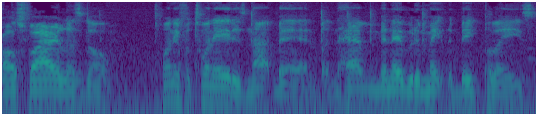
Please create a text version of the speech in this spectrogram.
Crossfire, let's go. 20 for 28 is not bad, but haven't been able to make the big plays.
